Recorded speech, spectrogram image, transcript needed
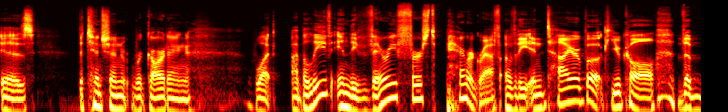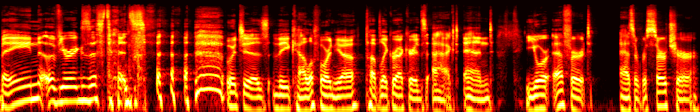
is the tension regarding what I believe in the very first paragraph of the entire book you call the bane of your existence, which is the California Public Records Act and your effort as a researcher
